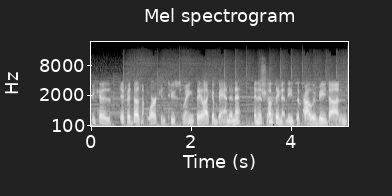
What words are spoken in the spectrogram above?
because if it doesn't work in two swings, they like abandon it. And it's sure. something that needs to probably be done.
